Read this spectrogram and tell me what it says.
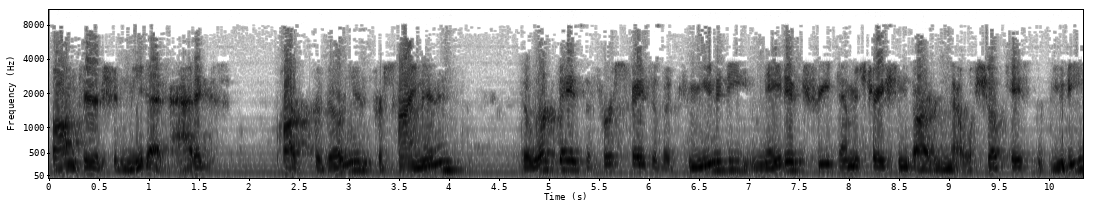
Volunteers should meet at Attucks Park Pavilion for sign-in. The workday is the first phase of a community native tree demonstration garden that will showcase the beauty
